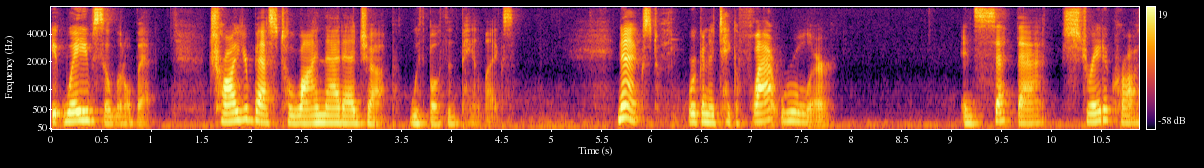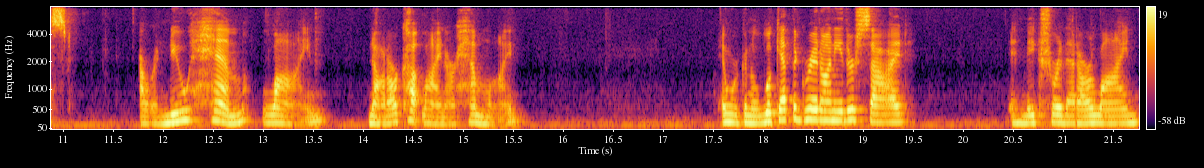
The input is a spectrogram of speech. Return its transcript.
it waves a little bit. Try your best to line that edge up with both of the pant legs. Next, we're going to take a flat ruler and set that straight across our new hem line, not our cut line, our hem line and we're going to look at the grid on either side and make sure that our line,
